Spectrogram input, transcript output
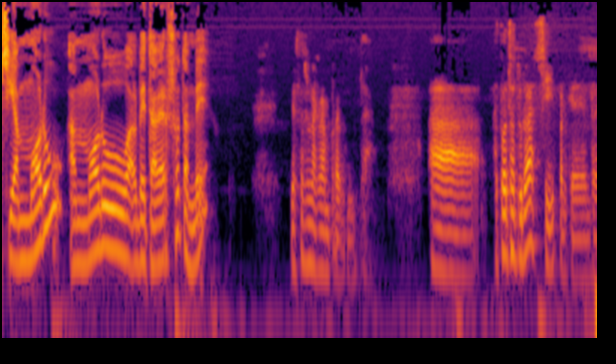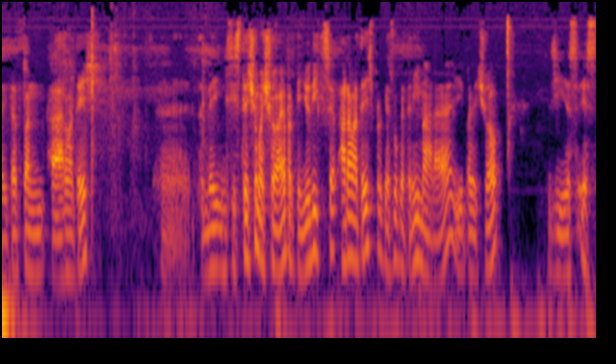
si em moro, em moro al betaverso també? Aquesta és una gran pregunta. Uh, et pots aturar? Sí, perquè en realitat quan, ara mateix eh, també insisteixo en això, eh, perquè jo dic ara mateix perquè és el que tenim ara, eh, i per això és, és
